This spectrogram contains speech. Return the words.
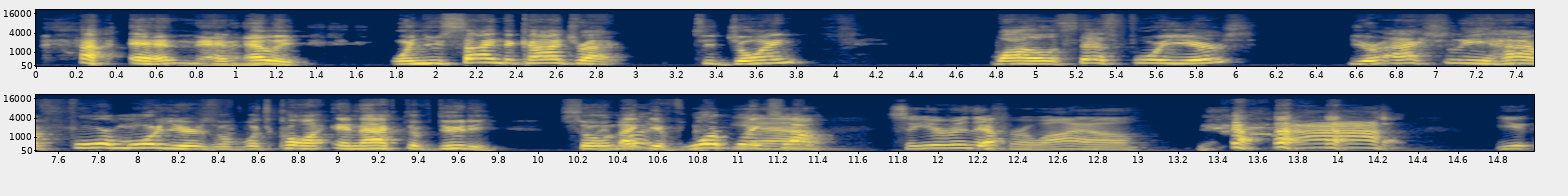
and, and. Ellie, when you signed the contract to join, while it says four years, you actually have four more years of what's called inactive duty. So, Like like, what? if war breaks Yeah. out, So you're in there Yep. for a while. ah, you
